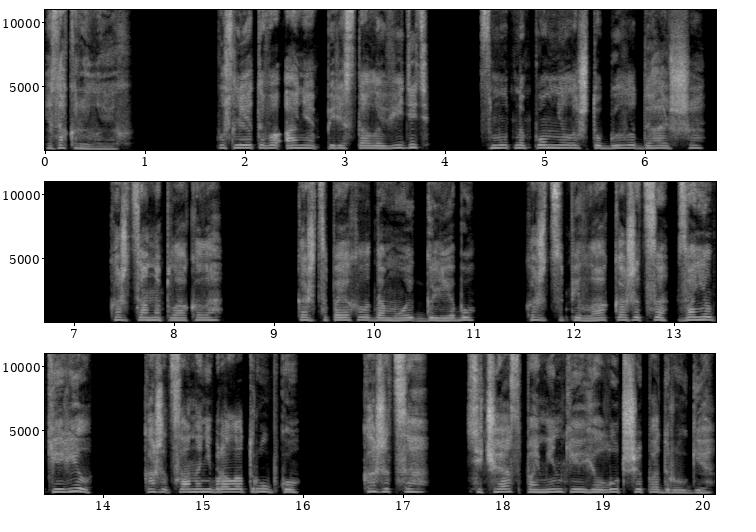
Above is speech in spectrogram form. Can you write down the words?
и закрыла их. После этого Аня перестала видеть, смутно помнила, что было дальше. Кажется, она плакала. Кажется, поехала домой, к Глебу. Кажется, пила. Кажется, звонил Кирилл. Кажется, она не брала трубку. Кажется, сейчас поминки ее лучшей подруги.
